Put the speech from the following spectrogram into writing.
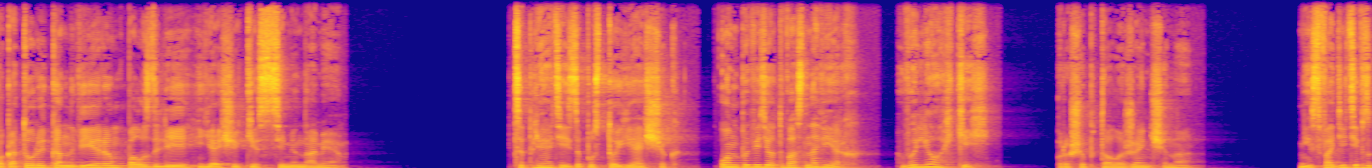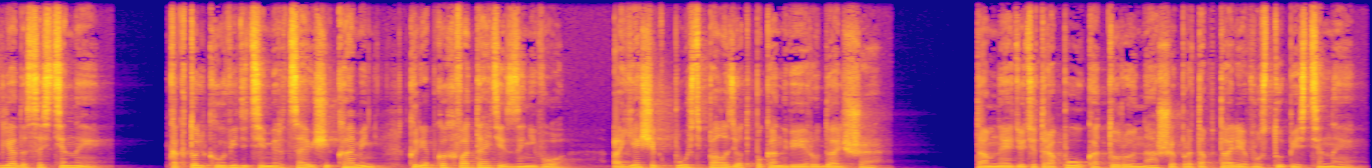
по которой конвейером ползли ящики с семенами. «Цепляйтесь за пустой ящик. Он повезет вас наверх. Вы легкий», – прошептала женщина. «Не сводите взгляда со стены. Как только увидите мерцающий камень, крепко хватайтесь за него, а ящик пусть ползет по конвейеру дальше. Там найдете тропу, которую наши протоптали в уступе стены.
